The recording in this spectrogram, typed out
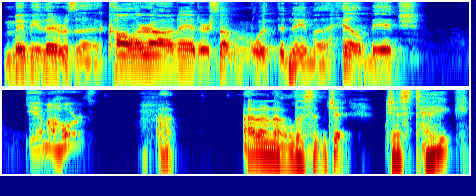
Maybe there was a collar on it or something with the name of Hell Bitch. Yeah, my horse. I don't know. Listen, j- just take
